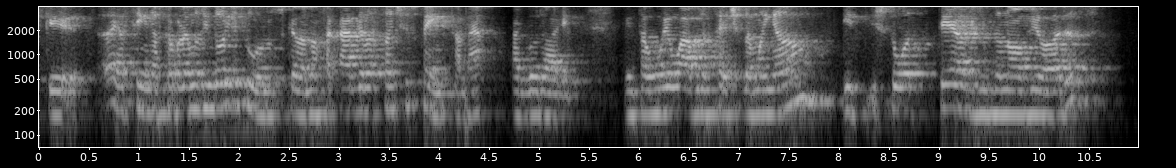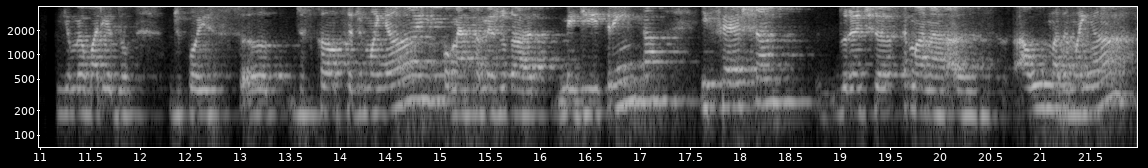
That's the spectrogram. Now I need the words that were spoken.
porque, é assim, nós trabalhamos em dois turnos, porque a nossa carga é bastante extensa, né? Carga horária. Então, eu abro às sete da manhã e estou até às 19 horas. E o meu marido depois uh, descansa de manhã e começa a me ajudar meio-dia e trinta e fecha durante a semana às, uma da manhã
